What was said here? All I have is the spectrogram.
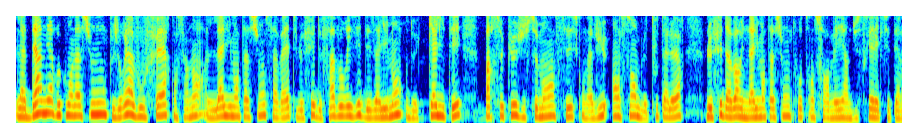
La dernière recommandation que j'aurais à vous faire concernant l'alimentation, ça va être le fait de favoriser des aliments de qualité parce que justement, c'est ce qu'on a vu ensemble tout à l'heure, le fait d'avoir une alimentation trop transformée, industrielle, etc.,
